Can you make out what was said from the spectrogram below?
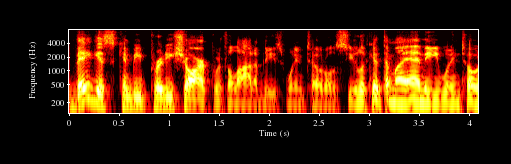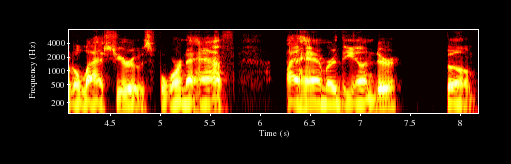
Vegas can be pretty sharp with a lot of these win totals. You look at the Miami win total last year, it was four and a half. I hammered the under, boom,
